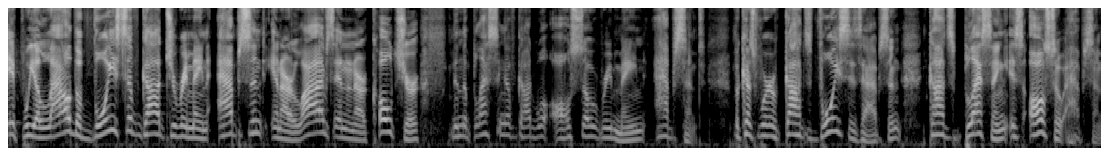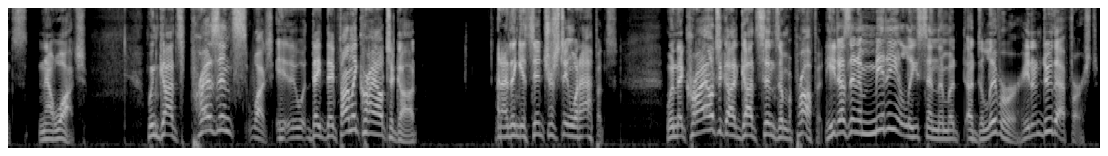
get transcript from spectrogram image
if we allow the voice of God to remain absent in our lives and in our culture, then the blessing of God will also remain absent. Because where God's voice is absent, God's blessing is also absent. Now, watch. When God's presence, watch, they, they finally cry out to God. And I think it's interesting what happens. When they cry out to God, God sends them a prophet. He doesn't immediately send them a, a deliverer, He doesn't do that first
